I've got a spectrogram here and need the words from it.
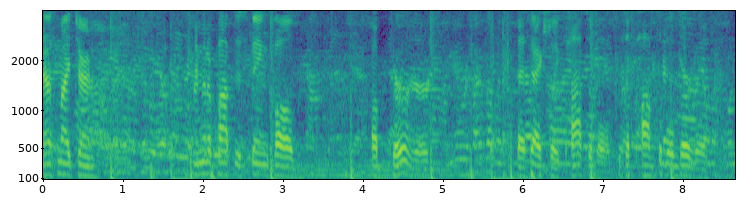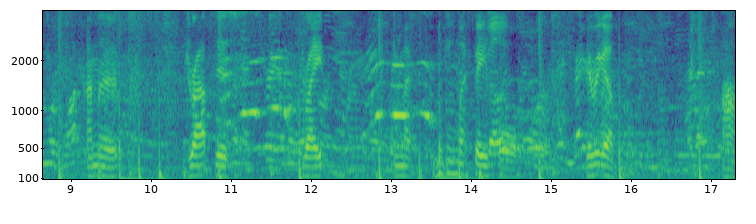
Now it's my turn. I'm gonna pop this thing called a burger. That's actually possible. It's a possible burger. I'm gonna drop this right in my in my face hole. Here we go. Ah.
